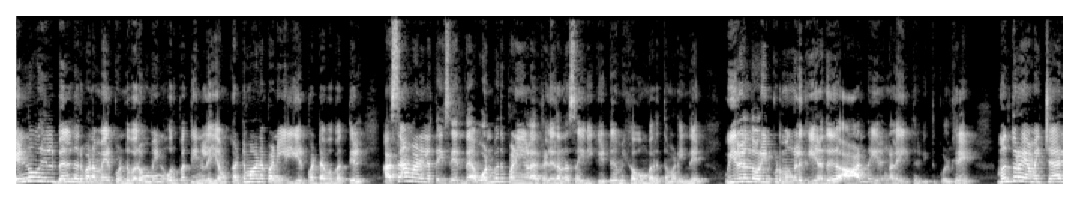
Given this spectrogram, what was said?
எண்ணூரில் பெல் நிறுவனம் மேற்கொண்டு வரும் மின் உற்பத்தி நிலையம் கட்டுமான பணியில் ஏற்பட்ட விபத்தில் அசாம் மாநிலத்தை சேர்ந்த ஒன்பது பணியாளர்கள் இறந்த செய்தி கேட்டு மிகவும் வருத்தமடைந்தேன். உயிரிழந்தோரின் குடும்பங்களுக்கு எனது ஆழ்ந்த இரங்கலை தெரிவித்துக் கொள்கிறேன். மின்துறை அமைச்சர்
